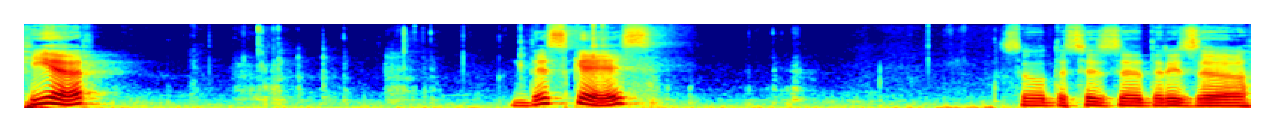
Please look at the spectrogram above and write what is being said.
Here this case, so this is uh, there is a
